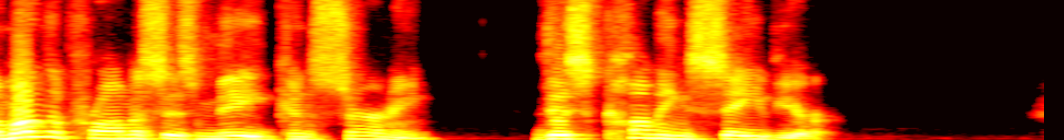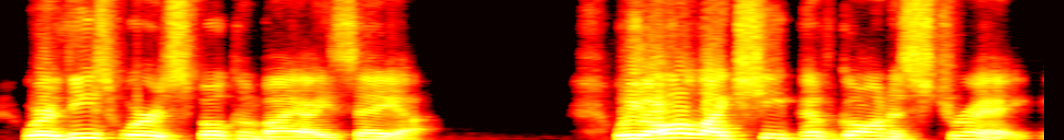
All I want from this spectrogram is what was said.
Among the promises made concerning this coming Savior were these words spoken by Isaiah we all, like sheep, have gone astray.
